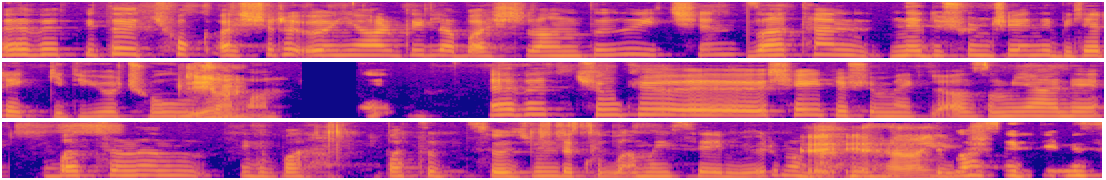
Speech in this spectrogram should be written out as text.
Evet, bir de çok aşırı ön yargıyla başlandığı için zaten ne düşüneceğini bilerek gidiyor çoğu Değil mi? zaman. E, Evet, çünkü şey düşünmek lazım. Yani Batı'nın ba- Batı sözcüğünü de kullanmayı sevmiyorum ama E, e, herhangi bir şey. bahsettiğimiz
